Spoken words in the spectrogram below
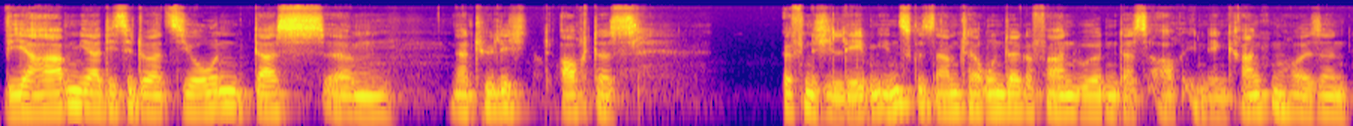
Wir haben ja die Situation, dass ähm, natürlich auch das öffentliche Leben insgesamt heruntergefahren wurde, dass auch in den Krankenhäusern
